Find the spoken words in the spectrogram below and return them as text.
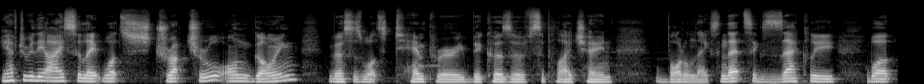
you have to really isolate what's structural, ongoing, versus what's temporary because of supply chain bottlenecks. And that's exactly what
